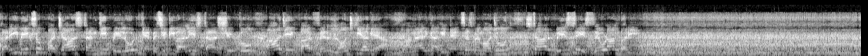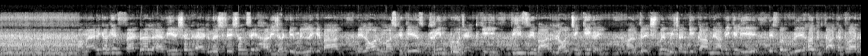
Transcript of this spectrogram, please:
करीब 150 टन की पेलोड कैपेसिटी वाली स्टारशिप को आज एक बार फिर लॉन्च किया गया। अमेरिका के टेक्सास में मौजूद स्टार बेस से इसने उड़ान भरी। अमेरिका के फेडरल एविएशन एडमिनिस्ट्रेशन से हरी झंडी मिलने के बाद एलॉन मस्क के इस ड्रीम प्रोजेक्ट की तीसरी बार लॉन्चिंग की गई। अंतरिक्ष में मिशन की कामयाबी के लिए इसमें बेहद ताकतवर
